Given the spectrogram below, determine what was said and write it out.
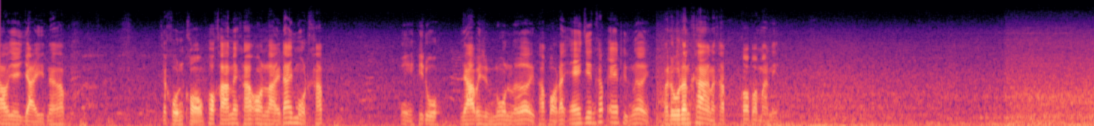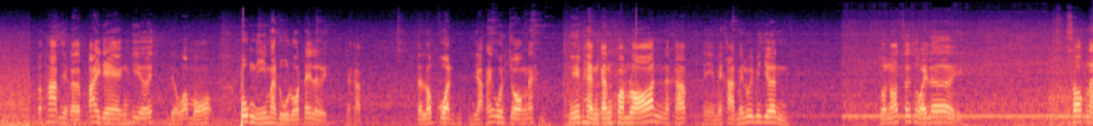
าวๆ ใหญ่ ๆ นะครับ จะขนของพ่อค้าแม่ค้าออนไลน์ได้หมดครับ นี่พี่ดูยาวไปถึงนู่นเลยผ้าเบาะได้แอร์เย็นครับแอร์ถึงเลย มาดูด้านข้างนะครับ ก็ประมาณนี้สภาพอย่างกับป้ายแดงพี่เอ้ยเดี๋ยวว่าโมพรุ่งนี้มาดูรถได้เลยนะครับ แต่รบกวนอยากให้โอนจองนะมีแผ่นกันความร้อนนะครับนี่ไม่ขาดไม่รุ่ยไม่เยิน ตัวน็อตสวยๆเลย ซอกไหน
